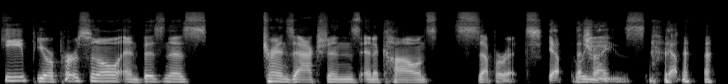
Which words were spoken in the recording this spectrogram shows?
Keep your personal and business transactions and accounts separate. Yep, please. that's right. Yep.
